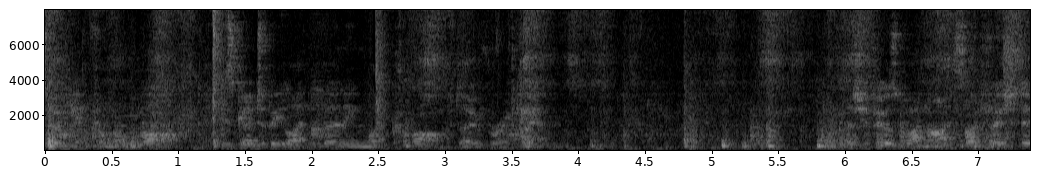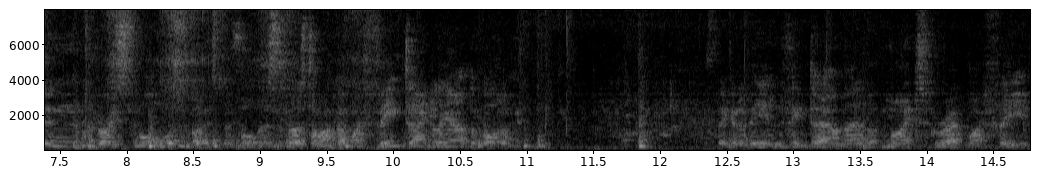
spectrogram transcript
Doing it from a raft is going to be like learning my craft over again. Actually feels quite nice. I've fished in very small wooden boats before. This is the first time I've had my feet dangling out the bottom. Is there going to be anything down there that might grab my feet?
